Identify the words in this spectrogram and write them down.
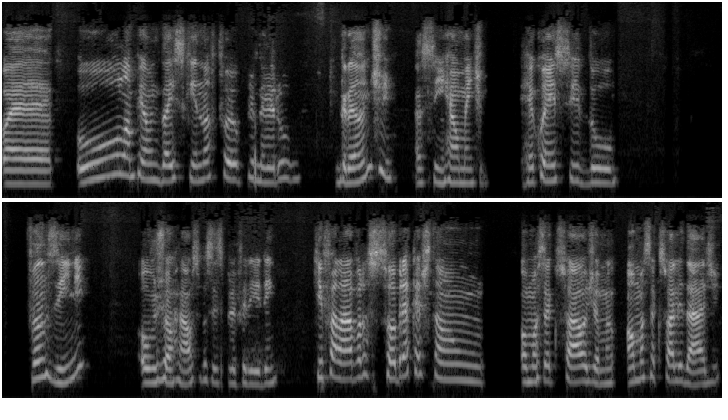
é, o Lampião da Esquina foi o primeiro grande, assim, realmente reconhecido fanzine, ou jornal, se vocês preferirem, que falava sobre a questão homossexual, de homossexualidade.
